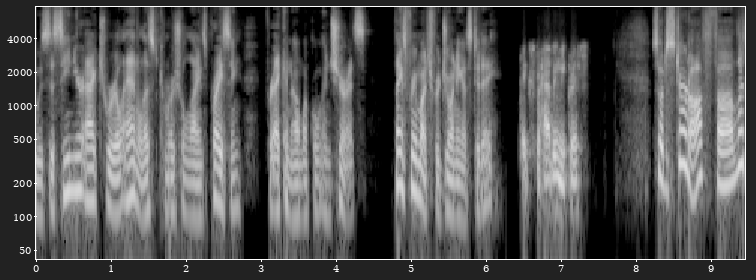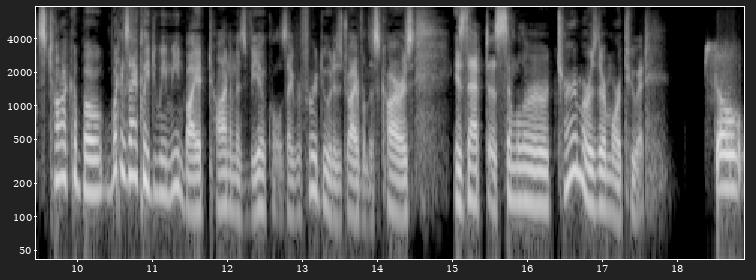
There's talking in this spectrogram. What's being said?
who is the Senior Actuarial Analyst, Commercial Lines Pricing for Economical Insurance. Thanks very much for joining us today. Thanks for having me, Chris. So, to start off, uh, let's talk about what exactly do we mean by autonomous vehicles? I refer to it as driverless cars. Is that a similar term or is there more to it? So,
